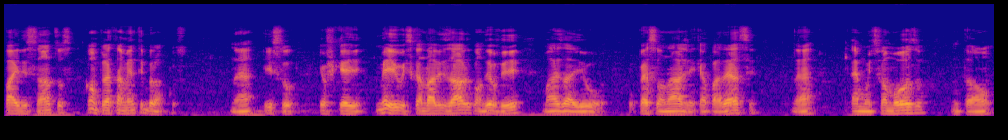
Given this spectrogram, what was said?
pai de santos, completamente brancos. Né? Isso eu fiquei meio escandalizado quando eu vi, mas aí o, o personagem que aparece, né, é muito famoso, então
